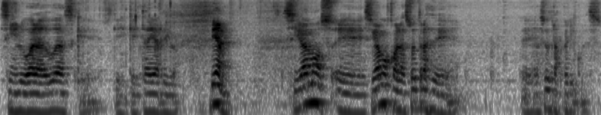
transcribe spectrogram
sin lugar a dudas que, que- que está ahí arriba. Bien, sigamos, eh, sigamos con las otras de, de las otras películas.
